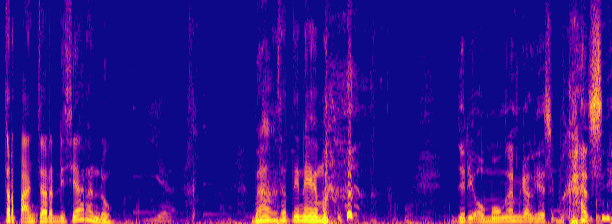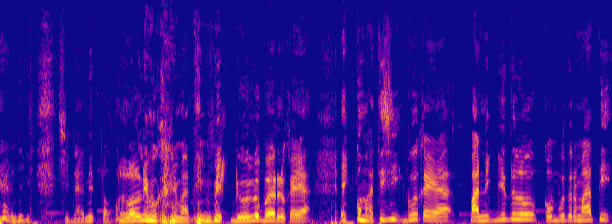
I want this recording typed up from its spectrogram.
terpancar di siaran dong. iya Bangsat ini emang. jadi omongan kali ya si Bekasi anjing. Si Dani tolol nih bukan matiin mic dulu baru kayak eh kok mati sih? Gue kayak panik gitu loh komputer mati.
